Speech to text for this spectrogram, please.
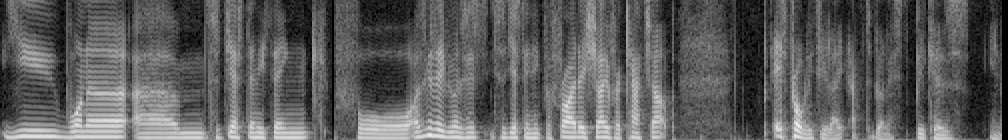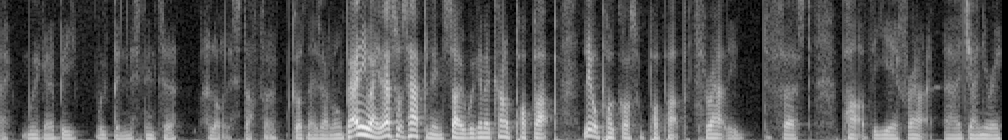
you want to um, suggest anything for, I was going to say if you want to suggest anything for Friday's show for a catch up, it's probably too late now, to be honest, because you know, we're going to be, we've been listening to a lot of this stuff for God knows how long. But anyway, that's what's happening. So we're going to kind of pop up, little podcasts will pop up throughout the, the first part of the year, throughout uh, January.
